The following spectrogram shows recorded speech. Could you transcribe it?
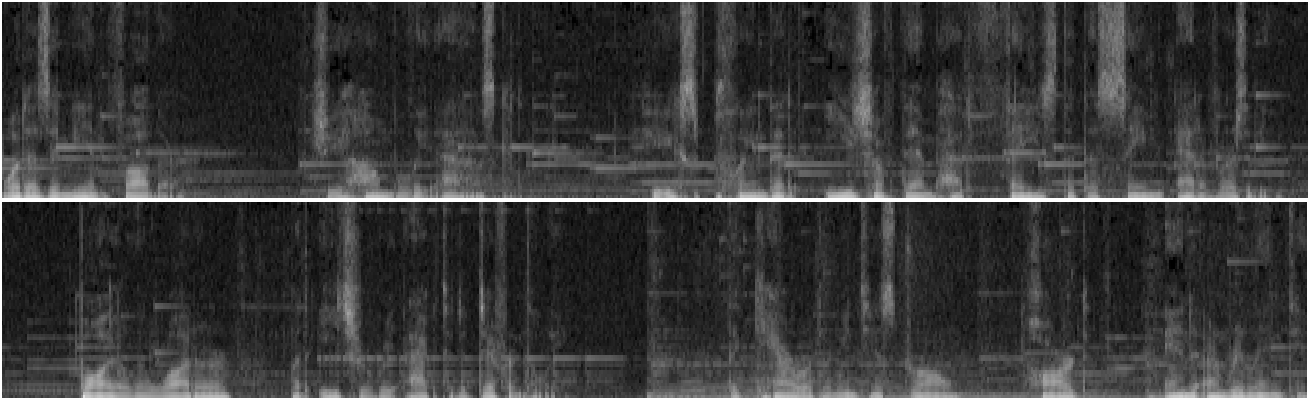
What does it mean, father? She humbly asked. He explained that each of them had faced the same adversity boiling water, but each reacted differently. The carrot went in strong, hard, and unrelenting.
